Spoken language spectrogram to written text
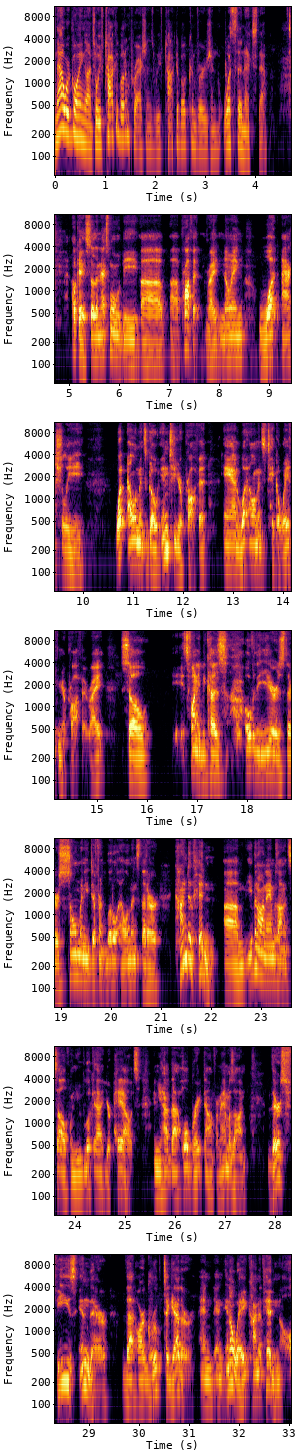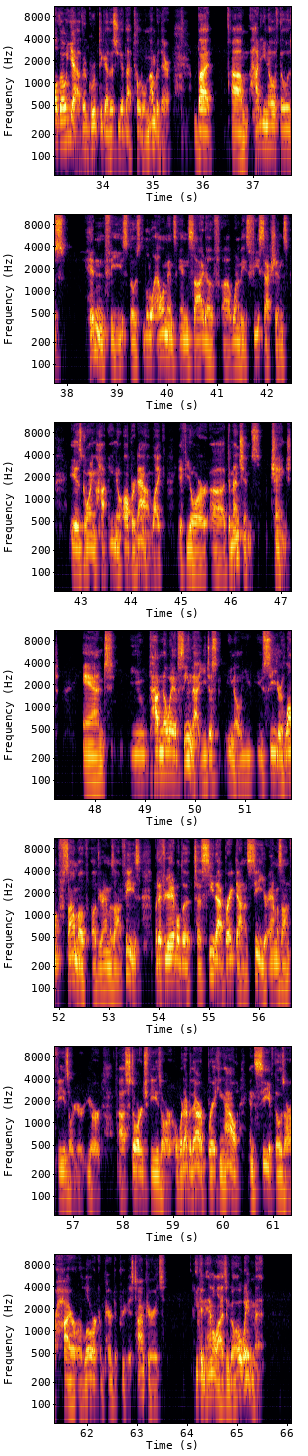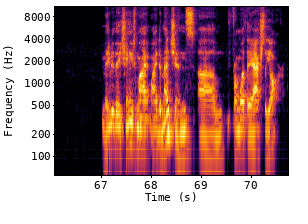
now we're going on. So we've talked about impressions, we've talked about conversion. What's the next step? Okay, so the next one would be uh, uh, profit, right? Knowing what actually, what elements go into your profit and what elements take away from your profit, right? So it's funny because over the years, there's so many different little elements that are kind of hidden. Um, even on Amazon itself, when you look at your payouts and you have that whole breakdown from Amazon, there's fees in there that are grouped together and, and in a way kind of hidden. Although, yeah, they're grouped together. So you have that total number there. But um, how do you know if those hidden fees, those little elements inside of uh, one of these fee sections is going high, you know, up or down? Like if your uh, dimensions changed and you have no way of seeing that. You just, you know, you, you see your lump sum of, of your Amazon fees. But if you're able to, to see that breakdown and see your Amazon fees or your, your uh, storage fees or, or whatever they are breaking out and see if those are higher or lower compared to previous time periods, you can analyze and go, oh, wait a minute. Maybe they changed my, my dimensions um, from what they actually are.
